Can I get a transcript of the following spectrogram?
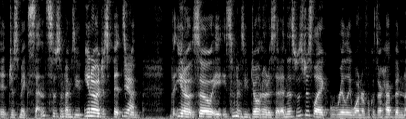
it just makes sense. So sometimes you you know it just fits Yeah. with you know so it, sometimes you don't notice it. And this was just like really wonderful because there have been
